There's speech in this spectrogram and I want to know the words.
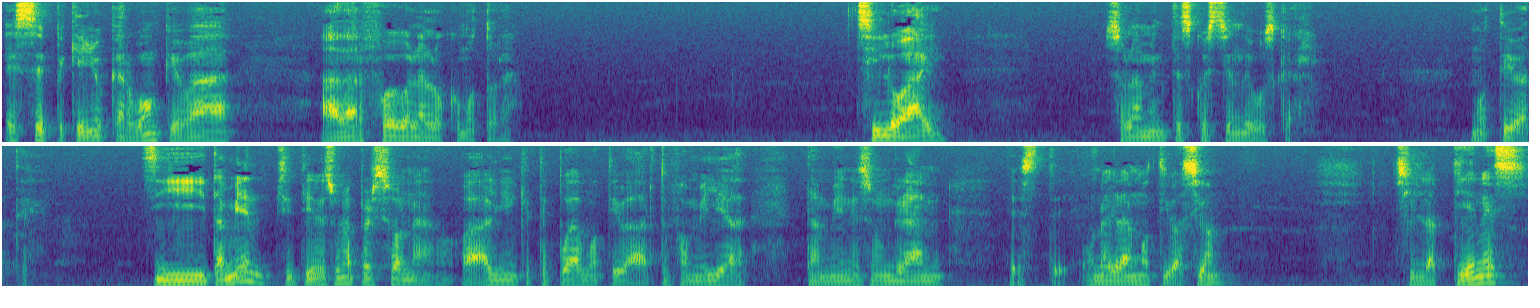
ese pequeño carbón que va a dar fuego a la locomotora. Si lo hay, solamente es cuestión de buscar. Motívate. Si también, si tienes una persona o alguien que te pueda motivar, tu familia también es este, una gran motivación. Si la tienes,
